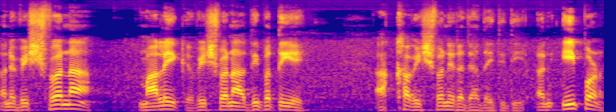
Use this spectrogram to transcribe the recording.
અને વિશ્વના માલિક, વિશ્વના અધિપતિએ આખા વિશ્વની રજા દઈ દીધી. અને એ પણ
